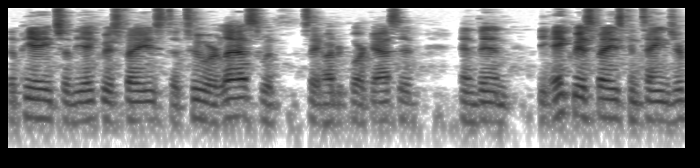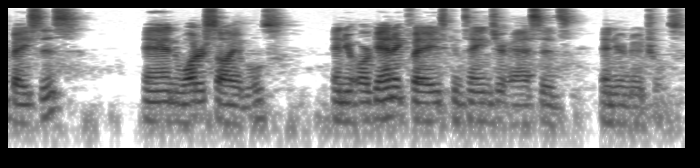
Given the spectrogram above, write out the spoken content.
the pH of the aqueous phase to two or less with, say, hydrochloric acid. And then the aqueous phase contains your bases and water solubles. And your organic phase contains your acids and your neutrals.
